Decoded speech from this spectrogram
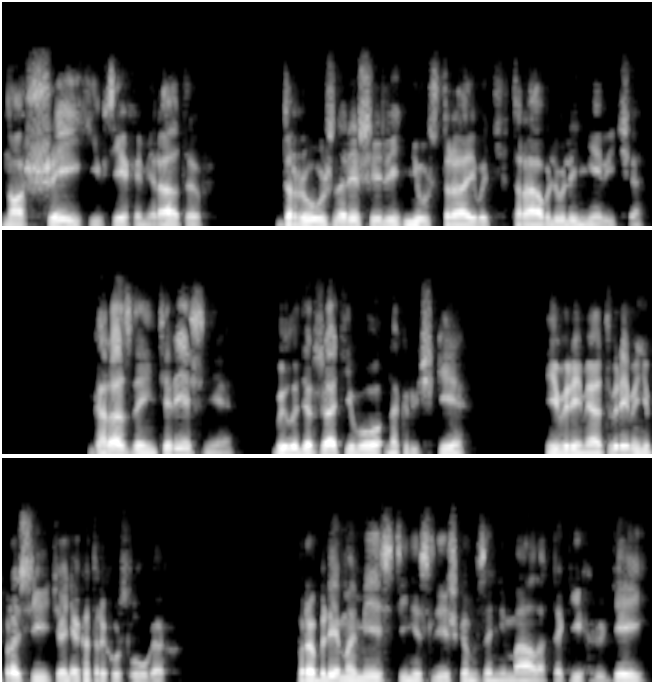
Но шейхи всех эмиратов дружно решили не устраивать травлю Леневича. Гораздо интереснее было держать его на крючке и время от времени просить о некоторых услугах. Проблема мести не слишком занимала таких людей,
